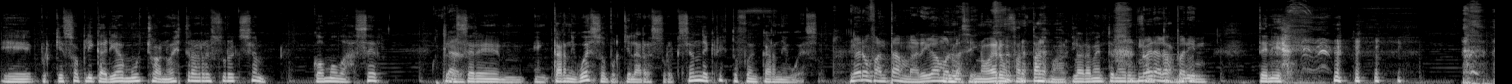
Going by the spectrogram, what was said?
eh, porque eso aplicaría mucho a nuestra resurrección. ¿Cómo va a ser? Va a ser en, carne y hueso, porque la resurrección de Cristo fue en carne y hueso. No era un fantasma, digámoslo así. No era un fantasma, claramente no era un fantasma. No era Gasparín. Tenía.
